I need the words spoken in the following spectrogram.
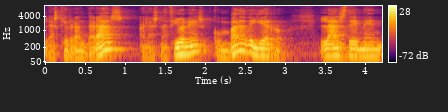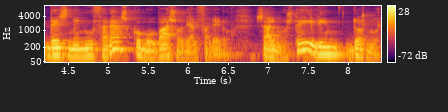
las quebrantarás a las naciones con vara de hierro, las desmenuzarás como vaso de alfarero. Salmos Teilim 2.9.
